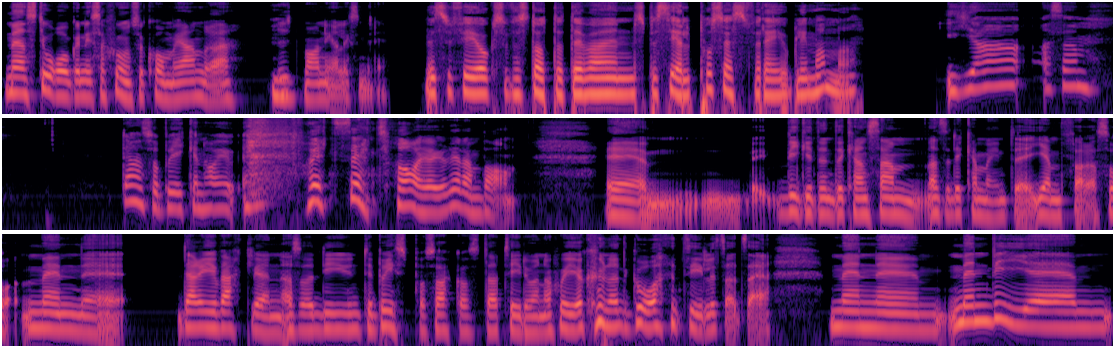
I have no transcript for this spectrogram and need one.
med en stor organisation så kommer ju andra mm. utmaningar liksom i det. Men Sofie har också förstått att det var en speciell process för dig att bli mamma. Ja, alltså Dansfabriken har ju, på ett sätt har jag ju redan barn. Eh, vilket inte kan sam, alltså det kan man ju inte jämföra så, men eh, där är ju verkligen, alltså det är ju inte brist på saker där tid och energi har kunnat gå till så att säga. Men, eh, men vi eh,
